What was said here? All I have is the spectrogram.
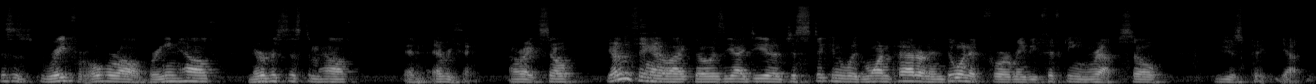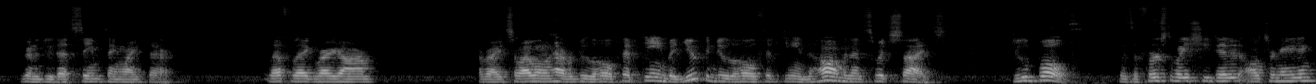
This is great for overall brain health, nervous system health, and everything. All right, so the other thing I like though is the idea of just sticking with one pattern and doing it for maybe 15 reps. So you just pick, yeah, we're gonna do that same thing right there. Left leg, right arm. All right, so I won't have her do the whole 15, but you can do the whole 15 at home and then switch sides. Do both, because the first way she did it, alternating,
